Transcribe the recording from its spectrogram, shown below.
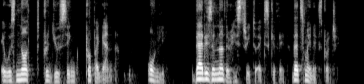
It was not producing propaganda only that is another history to excavate. That's my next project.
